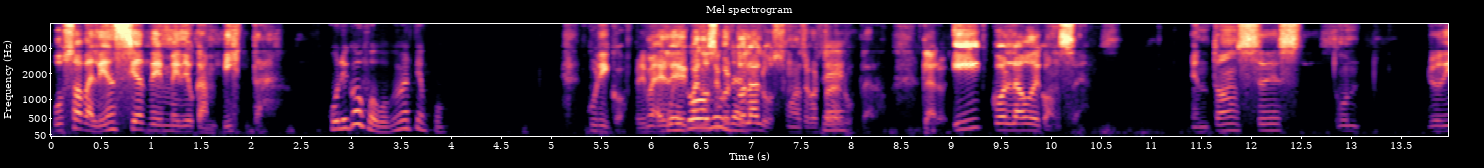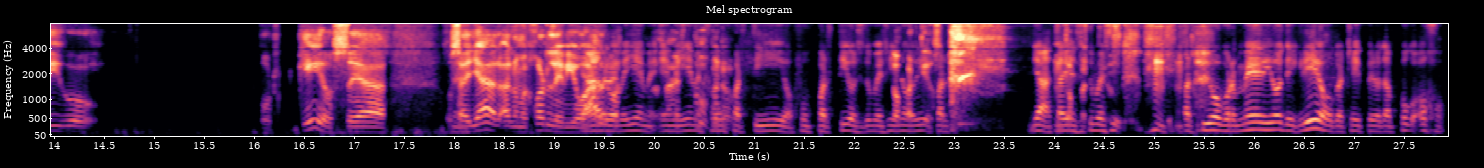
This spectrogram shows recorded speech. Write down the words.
puso a Valencia de mediocampista. Curicó fue, por primer tiempo. Curicó, cuando se cortó la luz, cuando se cortó la luz, claro. Claro. Y con lado de Conce. Entonces, yo digo, ¿por qué? O sea, o sea, ya a lo mejor le vio algo. M&M, M&M fue un partido, fue un partido. Si tú me decís, no, ya, está bien. Si tú me decís partido por medio, te creo, ¿cachai? Pero tampoco, ojo,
